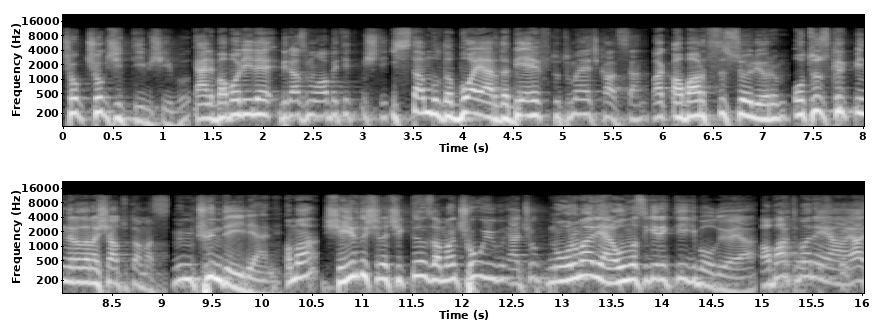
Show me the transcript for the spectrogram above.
Çok çok ciddi bir şey bu. Yani Baboli ile biraz muhabbet etmiştik. İstanbul'da bu ayarda bir ev tutmaya kalksan bak abartısız söylüyorum 30-40 bin liradan aşağı tutamaz. Mümkün değil yani. Ama şehir dışına çıktığın zaman çok uygun yani çok normal yani olması gerektiği gibi oluyor ya. Abartma ne ya? Ya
